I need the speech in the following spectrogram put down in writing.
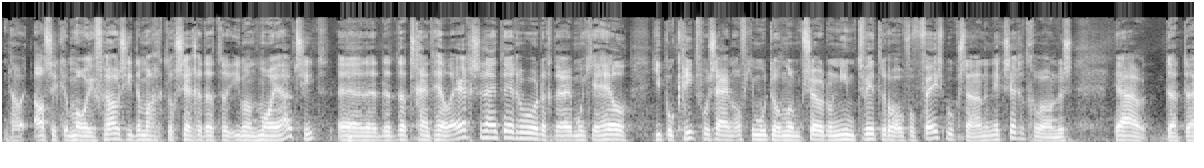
Nou, als ik een mooie vrouw zie, dan mag ik toch zeggen dat er iemand mooi uitziet. Uh, dat, dat schijnt heel erg te zijn tegenwoordig. Daar moet je heel hypocriet voor zijn. Of je moet onder een pseudoniem twitteren of op Facebook staan. En ik zeg het gewoon. Dus ja, dat, dat,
